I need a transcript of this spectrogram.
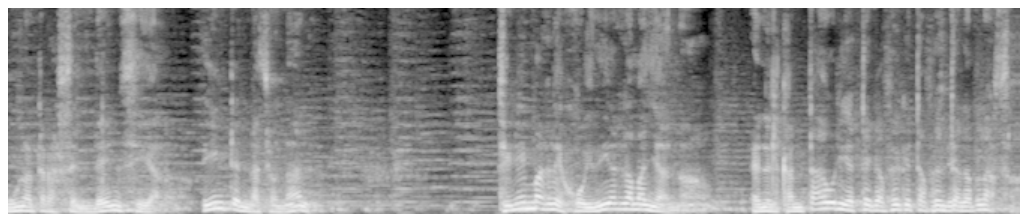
una trascendencia internacional. Sin ir más lejos, hoy día en la mañana, en el Cantabria, este café que está frente a la plaza,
